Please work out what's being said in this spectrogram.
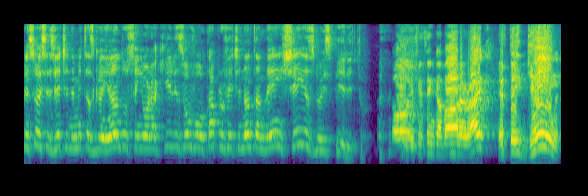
Pensou esses vietnamitas ganhando o Senhor aqui, eles vão voltar para o Vietnã também cheios do Espírito. So if you think about it, right? If they gain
